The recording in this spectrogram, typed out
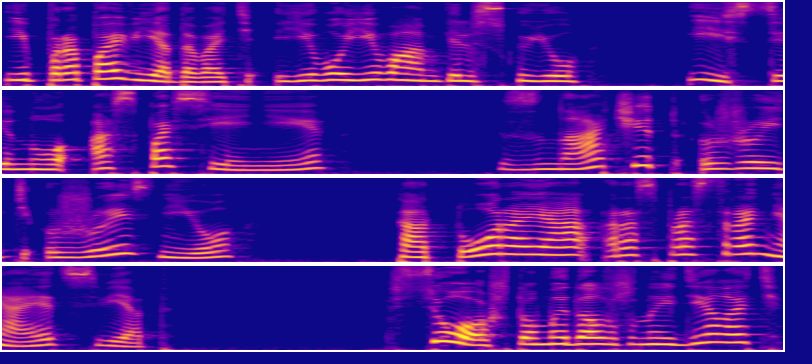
и проповедовать Его евангельскую истину о спасении значит жить жизнью, которая распространяет свет. Все, что мы должны делать,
